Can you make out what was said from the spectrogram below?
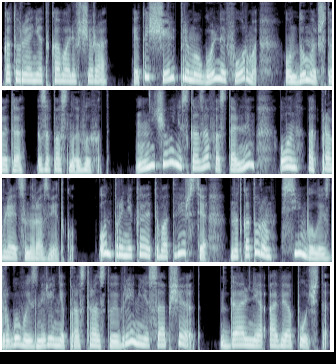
который они атаковали вчера. Это щель прямоугольной формы. Он думает, что это запасной выход. Ничего не сказав остальным, он отправляется на разведку. Он проникает в отверстие, над которым символы из другого измерения пространства и времени сообщают «дальняя авиапочта»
